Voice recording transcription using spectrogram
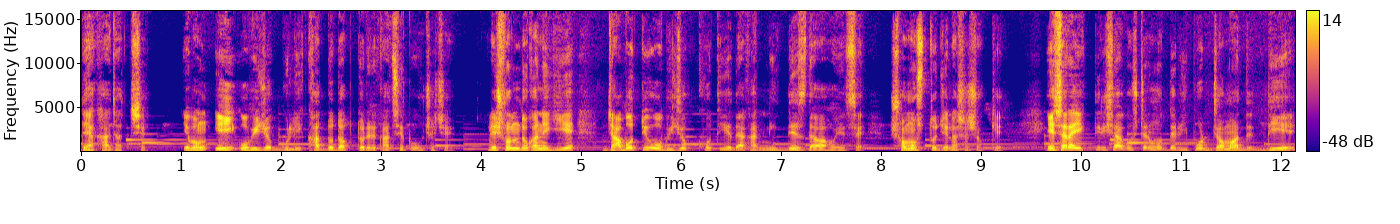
দেখা যাচ্ছে এবং এই অভিযোগগুলি খাদ্য দপ্তরের কাছে পৌঁছেছে। রেশন দোকানে গিয়ে যাবতীয় অভিযোগ খতিয়ে দেখার নির্দেশ দেওয়া হয়েছে সমস্ত জেলাশাসককে। এছাড়া একত্রিশে আগস্টের মধ্যে রিপোর্ট জমা দিয়ে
